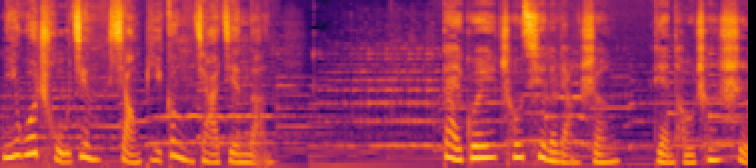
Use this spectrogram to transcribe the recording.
你我处境想必更加艰难。戴归抽泣了两声，点头称是。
